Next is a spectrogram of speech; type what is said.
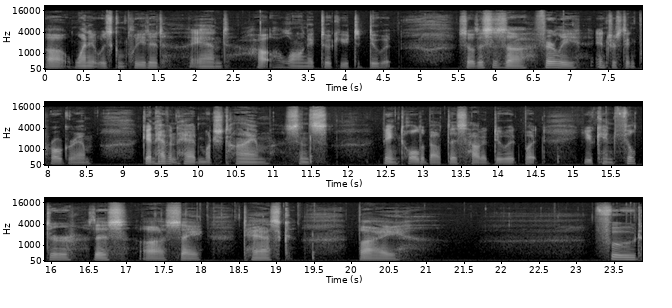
uh, when it was completed, and how long it took you to do it. So this is a fairly interesting program. Again, haven't had much time since being told about this, how to do it, but you can filter this, uh, say, task by food,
